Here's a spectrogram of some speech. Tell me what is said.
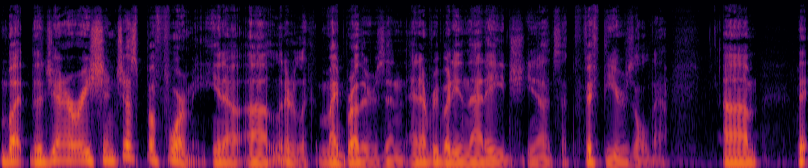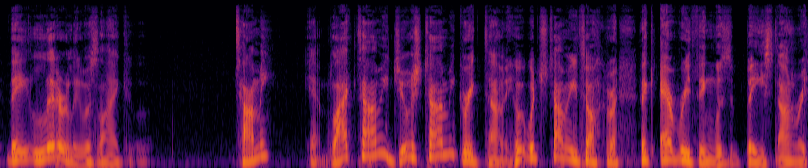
But the generation just before me, you know, uh, literally my brothers and, and everybody in that age, you know, it's like 50 years old now. Um, they, they literally was like, Tommy, yeah, black Tommy, Jewish Tommy, Greek Tommy. Which Tommy are you talking about? Like everything was based on race.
